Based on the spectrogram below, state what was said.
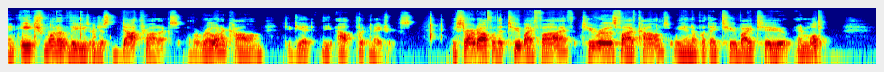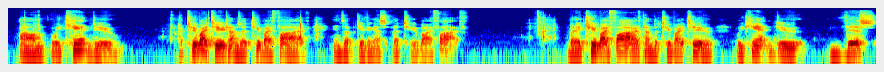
And each one of these are just dot products of a row and a column to get the output matrix. We start off with a 2 by 5, two rows, five columns. We end up with a 2 by 2, and um, we can't do a 2 by 2 times a 2 by 5 ends up giving us a 2 by 5. But a 2 by 5 times a 2 by 2, we can't do this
